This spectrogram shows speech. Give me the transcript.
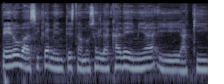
pero básicamente estamos en la academia y aquí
